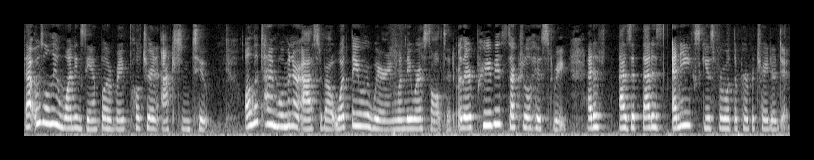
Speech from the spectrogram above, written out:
That was only one example of rape culture in action, too. All the time, women are asked about what they were wearing when they were assaulted or their previous sexual history, as if, that is any excuse for what the perpetrator did.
